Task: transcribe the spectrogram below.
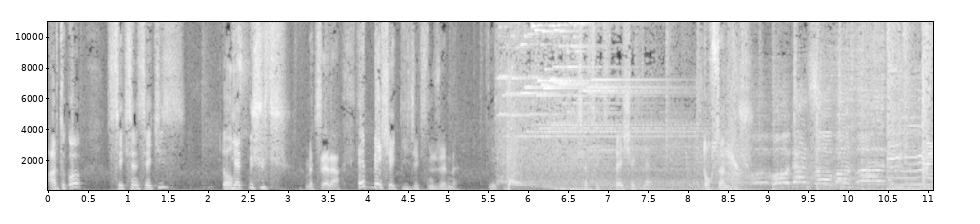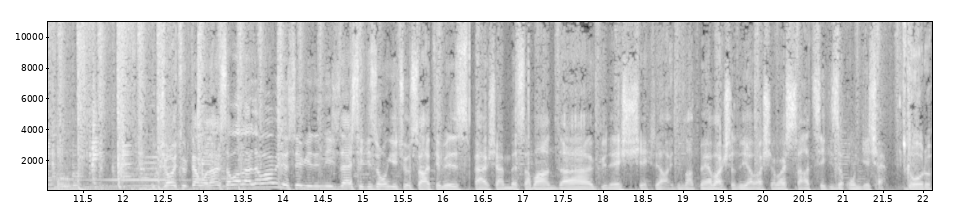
Artık o 88 Dokuz. 73 mesela. Hep 5 ekleyeceksin üzerine. 88 5 ekle 93. Modern Sabahlar Joy Türk'te modern sabahlar devam ediyor sevgili dinleyiciler. 8'e 10 geçiyor saatimiz. Perşembe sabahında güneş şehri aydınlatmaya başladı. Yavaş yavaş saat 8'e 10 geçe. Doğru.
